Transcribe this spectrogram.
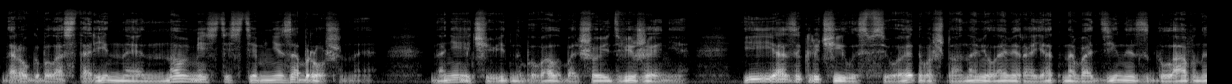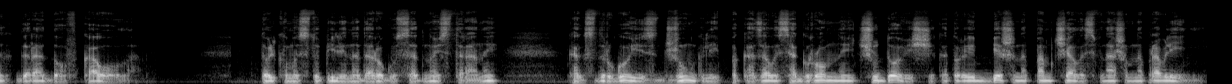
Дорога была старинная, но вместе с тем не заброшенная. На ней, очевидно, бывало большое движение. И я заключил из всего этого, что она вела, вероятно, в один из главных городов Каола. Только мы ступили на дорогу с одной стороны, как с другой из джунглей показалось огромное чудовище, которое бешено помчалось в нашем направлении.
